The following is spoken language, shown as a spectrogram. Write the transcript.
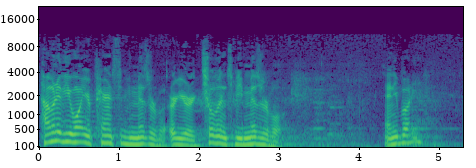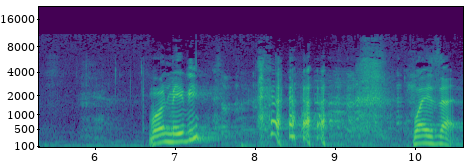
How many of you want your parents to be miserable or your children to be miserable? Anybody? One maybe? Why is that?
